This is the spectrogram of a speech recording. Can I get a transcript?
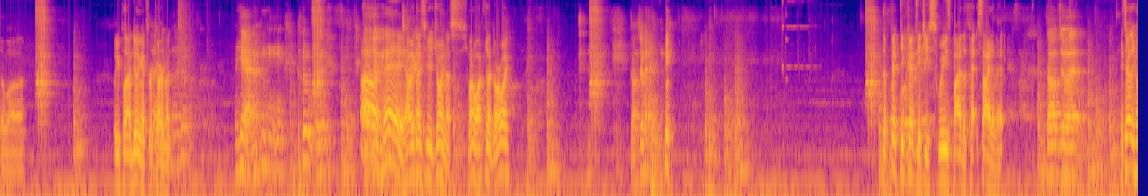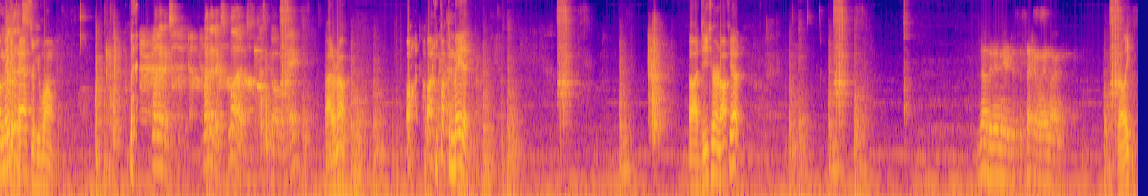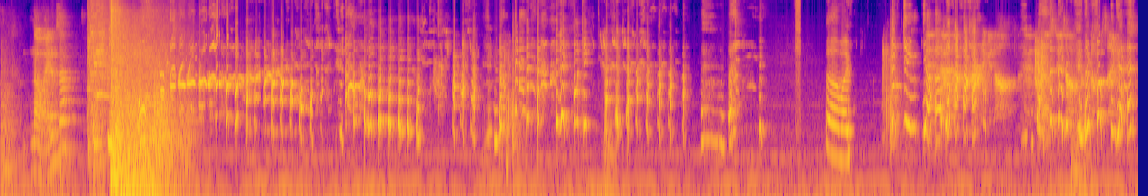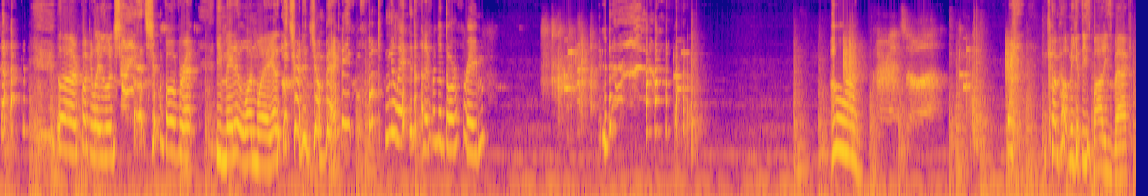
So, uh, what do you plan on doing after retirement? Yeah. Oh, hey, how nice of you to join us. You want to walk through that doorway? Don't do it. The 50-50 if you squeeze by the pet side of it. Don't do it. It's either he'll make it ex- past or he won't. When it when it explodes, does it go away? I don't know. Oh, oh he fucking made it. Uh, did you turn it off yet? There's nothing in here, just a second landmine. Really? No items though. Oh my fucking god! They're fucking dead! oh, fucking laser one tried to jump over it. He made it one way, and he tried to jump back, and he fucking landed on it from the door frame. oh, Alright, so, uh, come help me get these bodies back.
